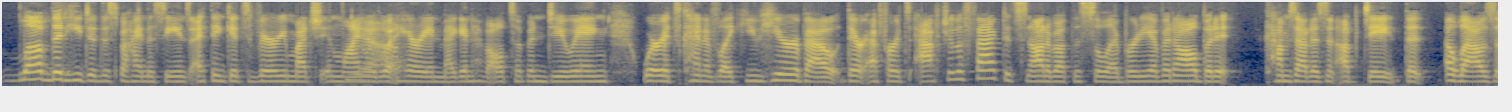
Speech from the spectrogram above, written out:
love that he did this behind the scenes. I think it's very much in line with what Harry and Meghan have also been doing, where it's kind of like you hear about their efforts after the fact. It's not about the celebrity of it all, but it comes out as an update that allows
